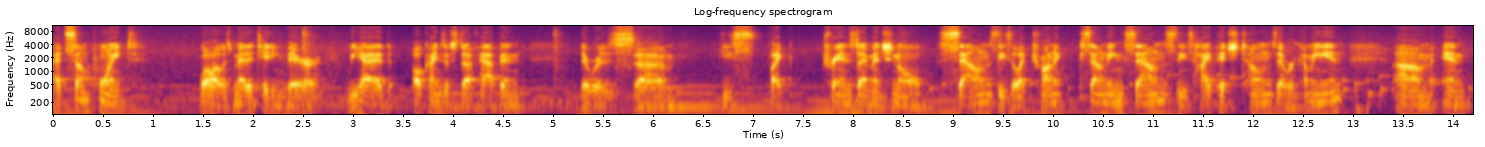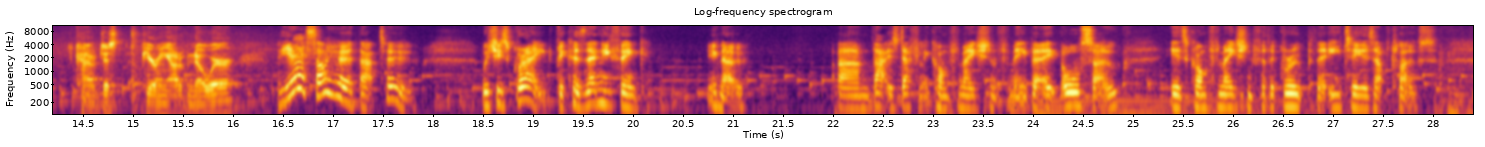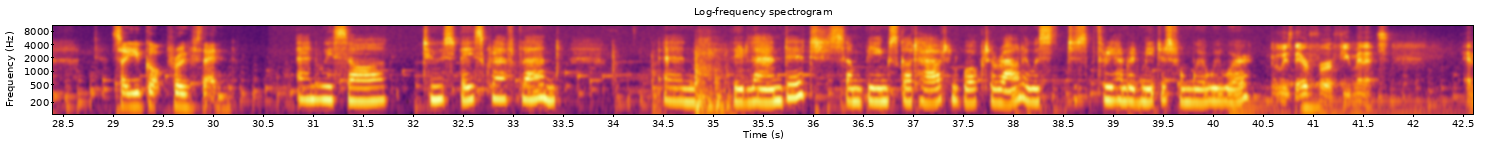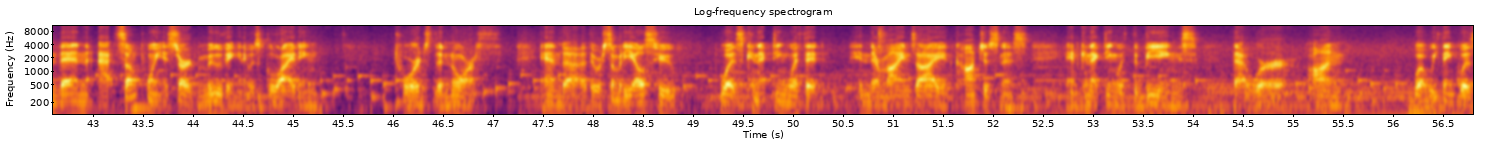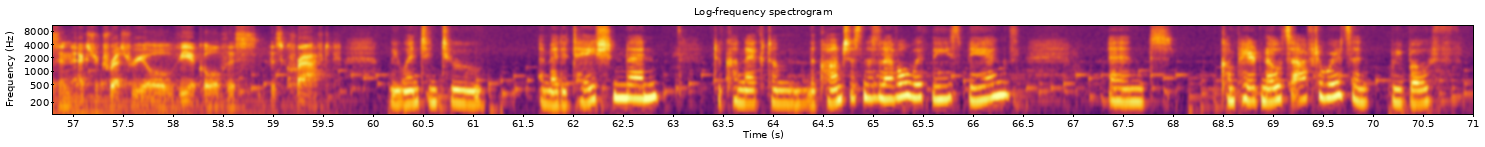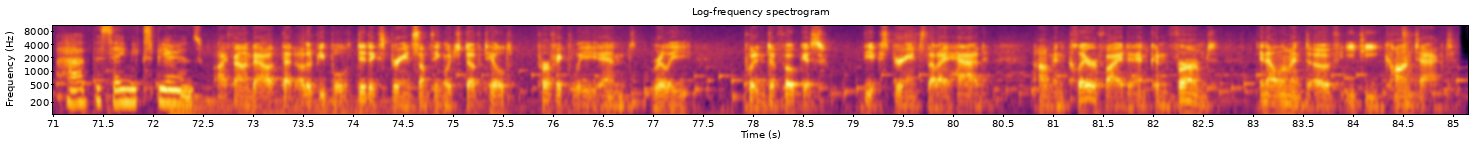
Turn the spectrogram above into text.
At some point, while I was meditating there, we had all kinds of stuff happen. There was um, these like trans-dimensional sounds, these electronic sounding sounds, these high-pitched tones that were coming in, um, and kind of just appearing out of nowhere. Yes, I heard that too, which is great because then you think, you know, um, that is definitely confirmation for me, but it also is confirmation for the group that ET is up close. So you've got proof then. And we saw two spacecraft land. And they landed. Some beings got out and walked around. It was just 300 meters from where we were. It was there for a few minutes. And then at some point it started moving and it was gliding towards the north. And uh, there was somebody else who was connecting with it in their mind's eye and consciousness and connecting with the beings that were on what we think was an extraterrestrial vehicle, this, this craft. We went into a meditation then to connect on the consciousness level with these beings and compared notes afterwards, and we both had the same experience. I found out that other people did experience something which dovetailed perfectly and really put into focus the experience that I had um, and clarified and confirmed an element of ET contact.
